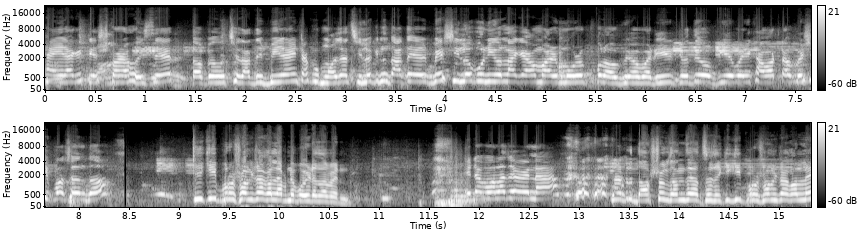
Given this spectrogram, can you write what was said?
হ্যাঁ এর আগে টেস্ট করা হয়েছে। তবে হচ্ছে তাদের বিরিয়ানিটা খুব মজা ছিল কিন্তু তাদের বেশি লোভনীয় লাগে আমার মোরগ পোলাও বিয়ে বাড়ির যদিও বিয়ে বাড়ির খাবারটাও বেশি পছন্দ। কি কি প্রশংসা করলে আপনি বইটা যাবেন? এটা বলা যাবে না। একটু দর্শক জানতে চাচ্ছে যে কি কি প্রশংসা করলে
